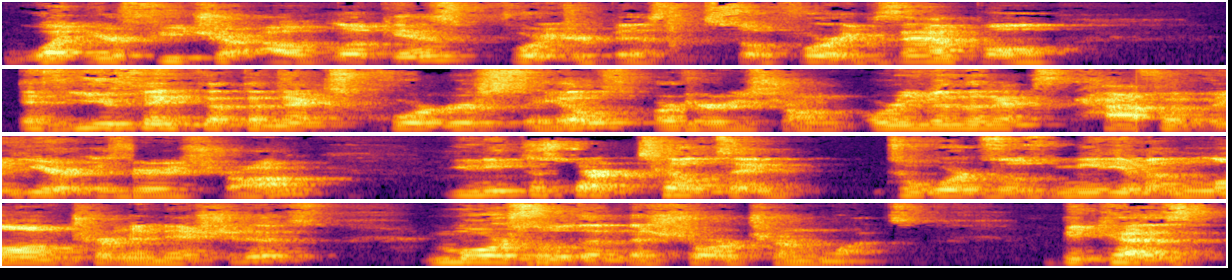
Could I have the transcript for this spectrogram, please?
what your future outlook is for your business. So, for example, if you think that the next quarter sales are very strong, or even the next half of a year is very strong, you need to start tilting towards those medium and long term initiatives more so than the short term ones. Because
